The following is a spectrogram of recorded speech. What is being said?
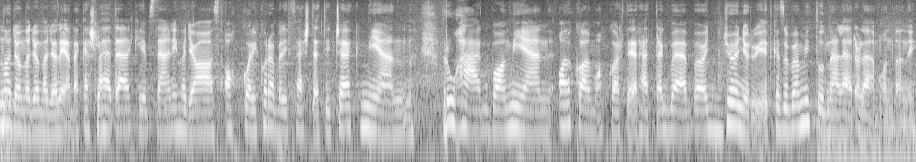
nagyon-nagyon-nagyon érdekes lehet elképzelni, hogy az akkori korabeli festeticsek milyen ruhákban, milyen alkalmakkal térhettek be ebbe a gyönyörű étkezőben. Mit tudnál erről elmondani?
